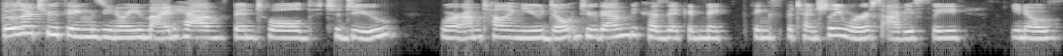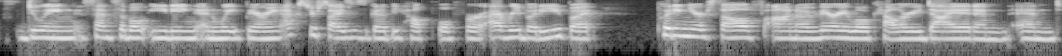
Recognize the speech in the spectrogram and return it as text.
those are two things, you know, you might have been told to do where I'm telling you don't do them because they could make things potentially worse. Obviously, you know, doing sensible eating and weight bearing exercise is going to be helpful for everybody, but putting yourself on a very low calorie diet and and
